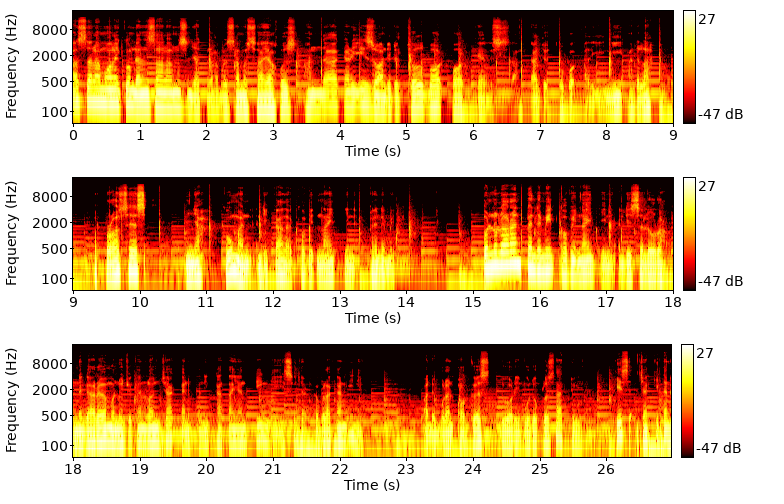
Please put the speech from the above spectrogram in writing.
Assalamualaikum dan salam sejahtera bersama saya host anda Kari Izwan di The Toolboard Podcast. Tajuk Toolboard kali ini adalah proses nyah kuman di kala COVID-19 pandemik. Penularan pandemik COVID-19 di seluruh negara menunjukkan lonjakan peningkatan yang tinggi sejak kebelakangan ini. Pada bulan Ogos 2021, kes jangkitan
